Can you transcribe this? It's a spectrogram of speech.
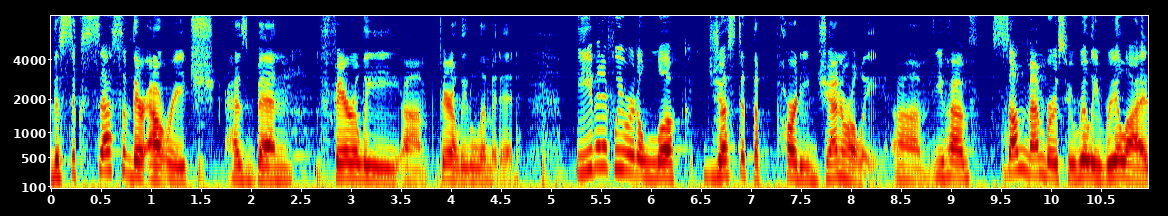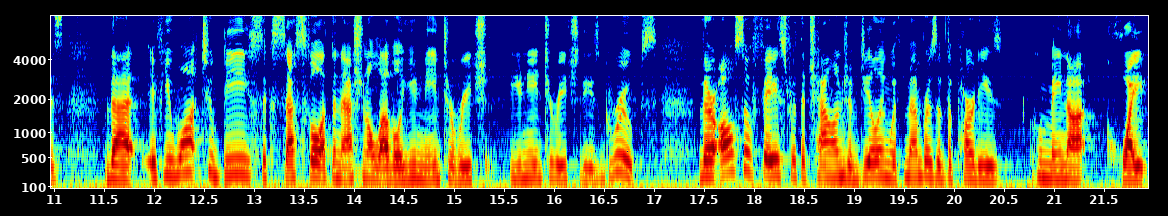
The success of their outreach has been fairly, um, fairly limited. Even if we were to look just at the party generally, um, you have some members who really realize that if you want to be successful at the national level, you need to reach you need to reach these groups. They're also faced with the challenge of dealing with members of the parties who may not quite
